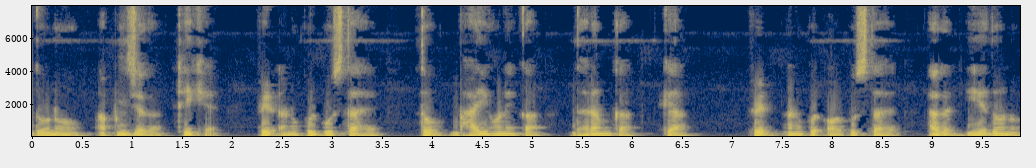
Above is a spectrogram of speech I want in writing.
दोनों अपनी जगह ठीक है। फिर अनुकूल पूछता है तो भाई होने का धर्म का क्या फिर अनुकूल और पूछता है, अगर ये दोनों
